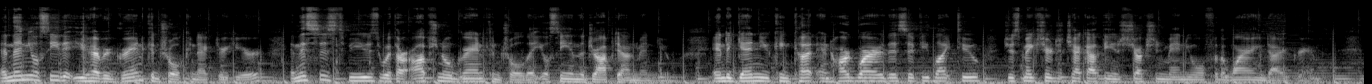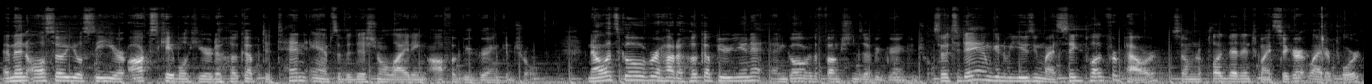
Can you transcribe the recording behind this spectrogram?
And then you'll see that you have your grand control connector here, and this is to be used with our optional grand control that you'll see in the drop down menu. And again, you can cut and hardwire this if you'd like to, just make sure to check out the instruction manual for the wiring diagram. And then also you'll see your aux cable here to hook up to 10 amps of additional lighting off of your grand control. Now let's go over how to hook up your unit and go over the functions of your grand control. So today I'm gonna be using my cig plug for power. So I'm gonna plug that into my cigarette lighter port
